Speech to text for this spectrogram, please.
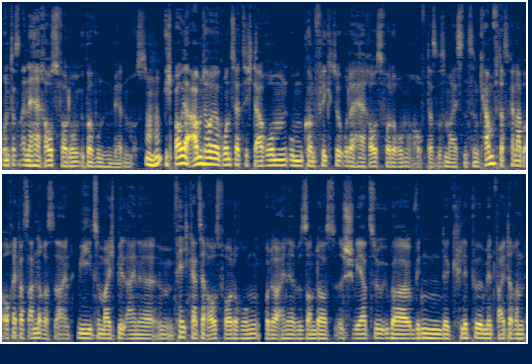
und dass eine Herausforderung überwunden werden muss. Mhm. Ich baue ja Abenteuer grundsätzlich darum, um Konflikte oder Herausforderungen auf. Das ist meistens ein Kampf, das kann aber auch etwas anderes sein, wie zum Beispiel eine ähm, Fähigkeitsherausforderung oder eine besonders schwer zu überwindende Klippe mit weiteren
